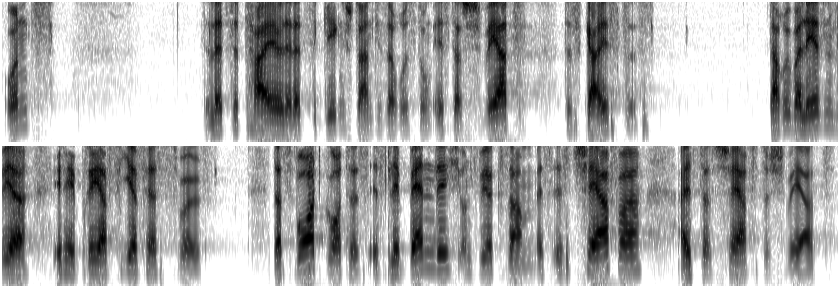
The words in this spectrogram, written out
Und der letzte Teil, der letzte Gegenstand dieser Rüstung ist das Schwert des Geistes. Darüber lesen wir in Hebräer 4, Vers 12. Das Wort Gottes ist lebendig und wirksam. Es ist schärfer als das schärfste Schwert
